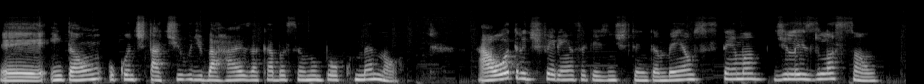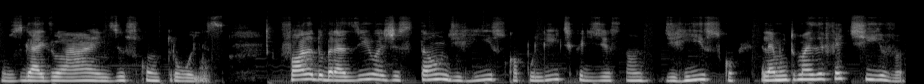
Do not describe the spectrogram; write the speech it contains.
é, então o quantitativo de barragens acaba sendo um pouco menor. A outra diferença que a gente tem também é o sistema de legislação, os guidelines e os controles. Fora do Brasil, a gestão de risco, a política de gestão de risco, ela é muito mais efetiva.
